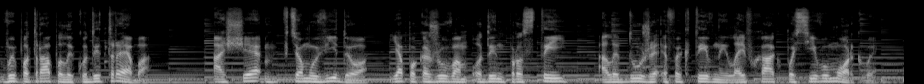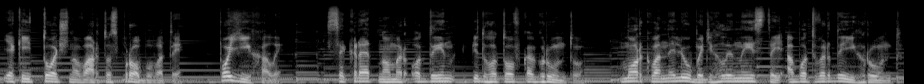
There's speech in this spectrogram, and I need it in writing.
ви потрапили куди треба. А ще в цьому відео я покажу вам один простий, але дуже ефективний лайфхак посіву моркви, який точно варто спробувати. Поїхали! Секрет номер один підготовка ґрунту. Морква не любить глинистий або твердий ґрунт.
